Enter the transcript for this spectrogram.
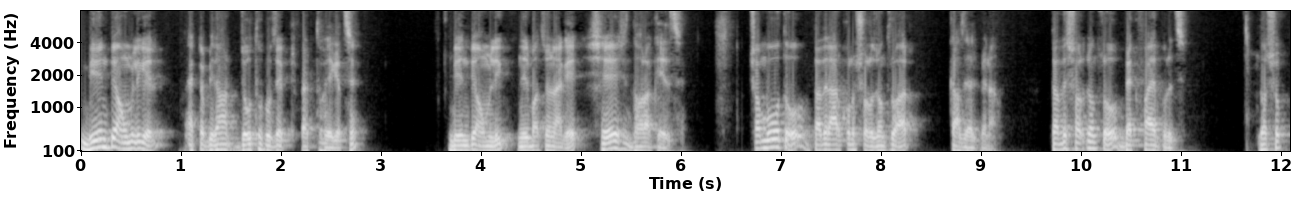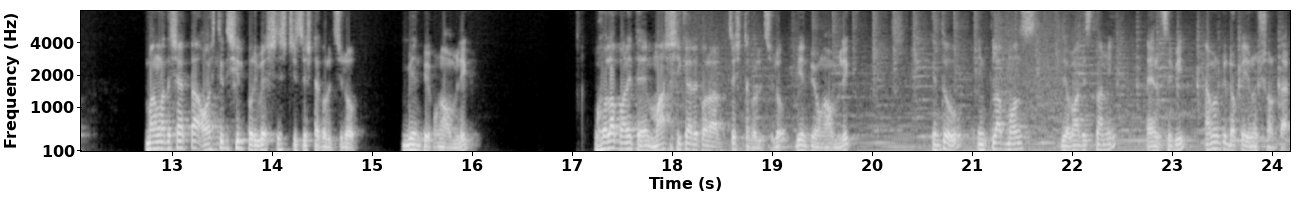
বিএনপি আওয়ামী লীগের একটা বিরাট যৌথ প্রজেক্ট ব্যর্থ হয়ে গেছে। বিএনপি আওয়ামী লীগ নির্বাচনের আগে শেষ ধরা খেয়েছে। সম্ভবত তাদের আর কোনো ষড়যন্ত্র আর কাজে আসবে না। তাদের ষড়যন্ত্র ব্যাকফায়ার করেছে। দর্শক বাংলাদেশে একটা অস্থিতিশীল পরিবেশ সৃষ্টির চেষ্টা করেছিল বিএনপি এবং আওয়ামী লীগ। ঘোলা পানিতে মাছ শিকার করার চেষ্টা করেছিল বিএনপি এবং আওয়ামী লীগ। কিন্তু ইনকলাব মঞ্চ, জামাত ইসলামী, এনসিপি, এমনকি ডক্টর ইউনুস সরকার,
